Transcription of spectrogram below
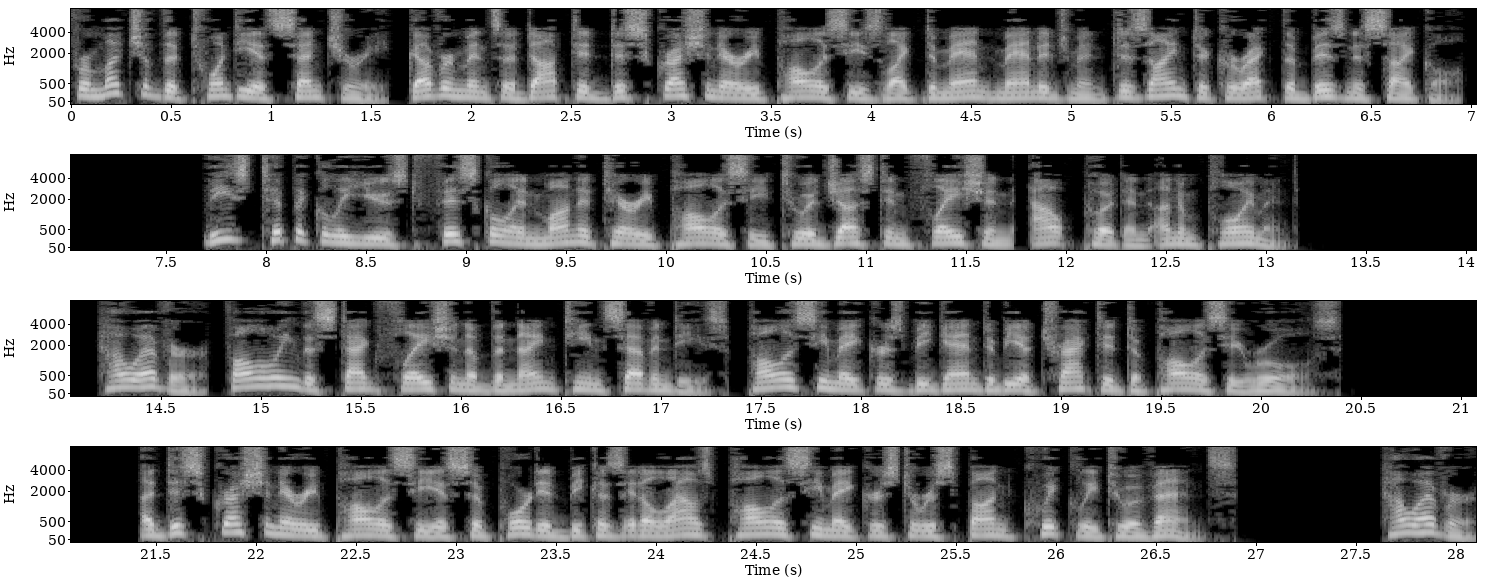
For much of the 20th century, governments adopted discretionary policies like demand management designed to correct the business cycle. These typically used fiscal and monetary policy to adjust inflation, output and unemployment. However, following the stagflation of the 1970s, policymakers began to be attracted to policy rules. A discretionary policy is supported because it allows policymakers to respond quickly to events. However,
